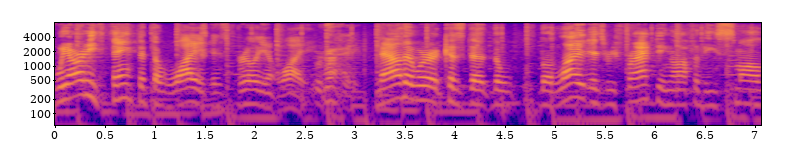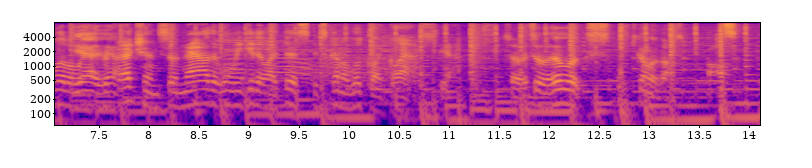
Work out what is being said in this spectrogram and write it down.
we already think that the white is brilliant white. Right. Now that we're because the, the the light is refracting off of these small little Yeah, yeah. imperfections. So now that when we get it like this, it's gonna look like glass. Yeah. So it's a, it looks it's gonna look awesome. Awesome.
